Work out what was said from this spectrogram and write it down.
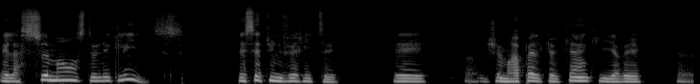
est la semence de l'Église. Et c'est une vérité. Et euh, je me rappelle quelqu'un qui avait euh,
